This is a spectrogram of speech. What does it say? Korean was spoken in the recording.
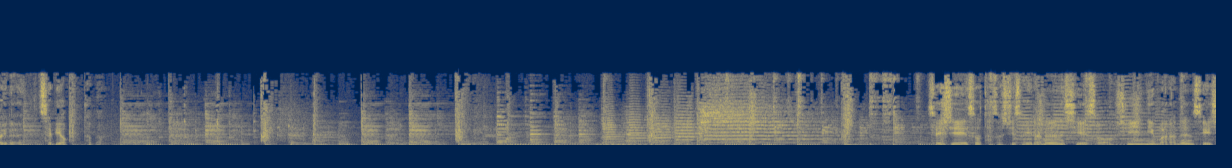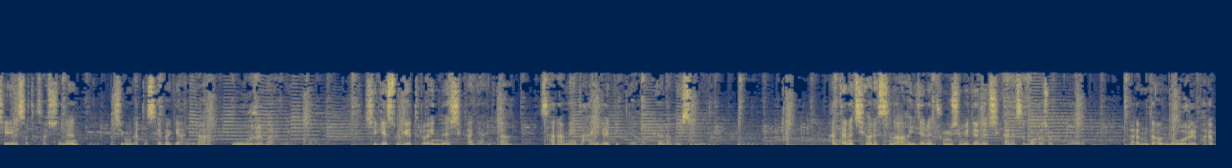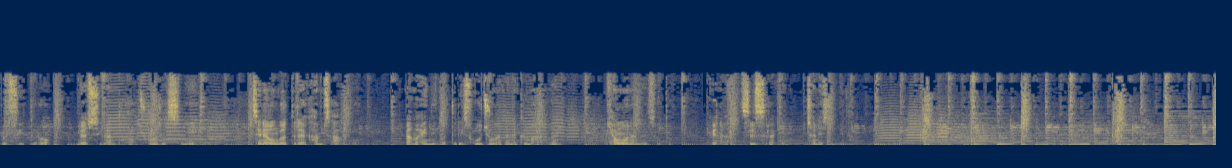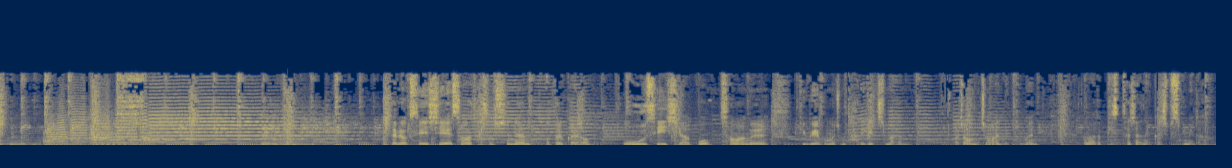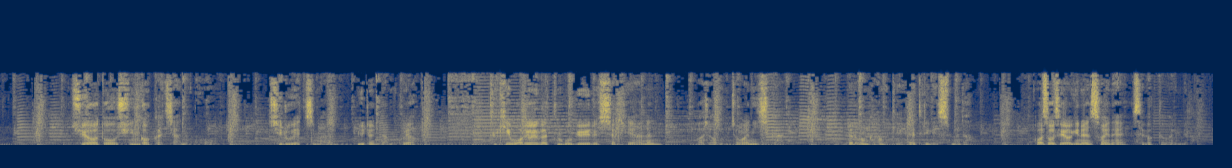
서인의 새벽 타방 (3시에서) (5시) 사이라는 시에서 시인이 말하는 (3시에서) (5시는) 지금 같은 새벽이 아니라 오후를 말하고 있고 시계 속에 들어있는 시간이 아니라 사람의 나이를 빗대어 표현하고 있습니다. 한때는 치열했으나 이제는 중심이 되는 시간에서 멀어졌고 아름다운 노을을 바라볼 수 있도록 몇 시간 더 주어졌으니 지나온 것들에 감사하고 남아있는 것들이 소중하다는 그 마음은 평온하면서도 꽤나 쓸쓸하게 전해집니다. 새벽 3시에서 5시는 어떨까요? 오후 3시하고 상황을 비교해보면 좀 다르겠지만 어정쩡한 느낌은 아마도 비슷하지 않을까 싶습니다. 쉬어도 쉰 것 같지 않고 지루했지만 미련이 남고요. 특히 월요일 같은 목요일을 시작해야 하는 어정쩡한 이 시간 여러분과 함께 해드리겠습니다. 어서오세요. 여기는 서인의 새벽다방입니다.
